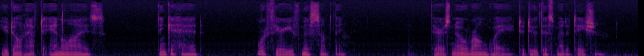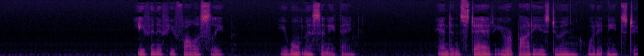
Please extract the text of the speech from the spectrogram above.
You don't have to analyze, think ahead, or fear you've missed something. There is no wrong way to do this meditation. Even if you fall asleep, you won't miss anything, and instead your body is doing what it needs to.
